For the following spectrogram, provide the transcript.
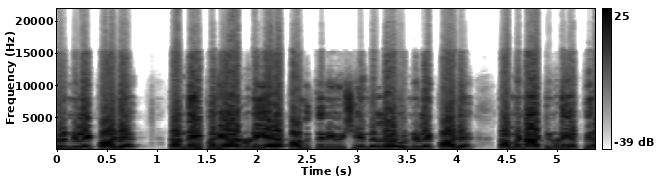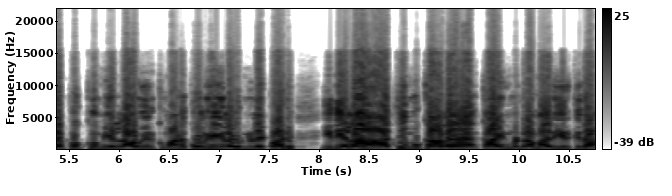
ஒரு நிலைப்பாடு தந்தை பெரியாருடைய பகுத்தறிவு விஷயங்கள்ல ஒரு நிலைப்பாடு தமிழ்நாட்டினுடைய பிறப்புக்கும் எல்லா உயிருக்குமான கொள்கைகள ஒரு நிலைப்பாடு. இது எல்லாம் அதிமுகவை காயின் பண்ற மாதிரி இருக்குதா?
